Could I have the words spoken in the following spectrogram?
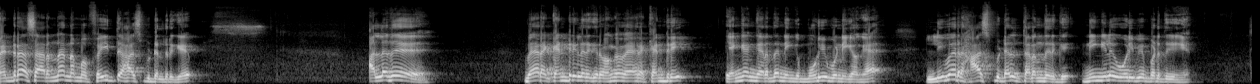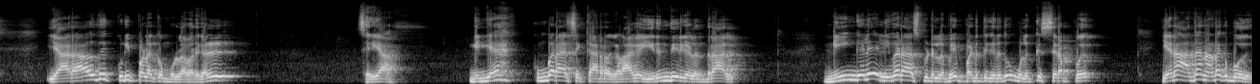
மெட்ராஸாக இருந்தால் நம்ம ஃபெய்த் ஹாஸ்பிட்டல் இருக்குது அல்லது வேற கண்ட்ரியில் இருக்கிறவங்க வேறு கண்ட்ரி எங்கங்கிறத நீங்கள் முடிவு பண்ணிக்கோங்க. லிவர் ஹாஸ்பிட்டல் திறந்திருக்கு. நீங்களே ஓடி போய் படுத்துக்கங்க. யாராவது குடிப்பழக்கம் உள்ளவர்கள் சரியா? நீங்கள் கும்பராசிக்காரர்களாக இருந்தீர்கள் என்றால் நீங்களே லிவர் ஹாஸ்பிட்டலில் போய் படுத்துக்கிறது உங்களுக்கு சிறப்பு. ஏன்னா அதான் நடக்க போகுது.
